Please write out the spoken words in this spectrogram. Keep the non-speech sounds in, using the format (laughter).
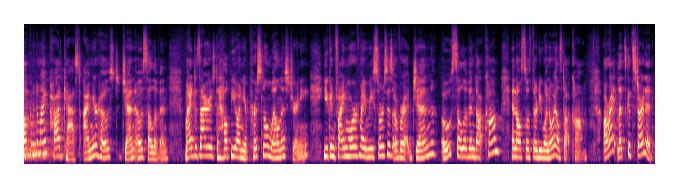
welcome to my podcast. I'm your host, Jen O'Sullivan. My desire is to help you on your personal wellness journey. You can find more of my resources over at jenosullivan.com and also 31oils.com. All right, let's get started.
